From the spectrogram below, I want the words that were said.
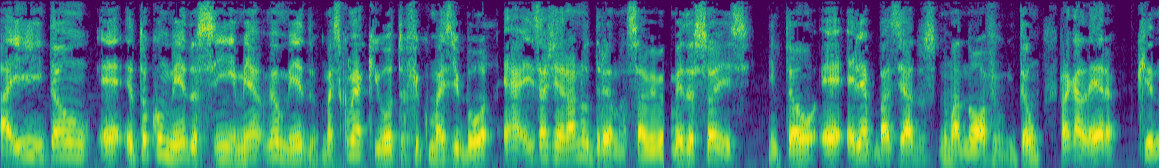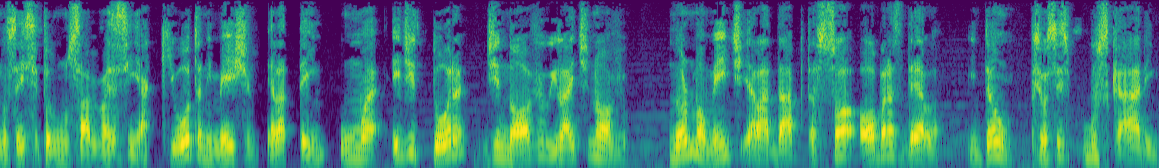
Aí, então, é, eu tô com medo, assim, minha- meu medo, mas como é Kyoto, eu fico mais de boa. É exagerar no drama, sabe? Meu medo é só esse. Então, é, ele é baseado numa novel, então, pra galera, que não sei se todo mundo sabe, mas assim, a Kyoto Animation, ela tem uma editora de novel e light novel. Normalmente, ela adapta só obras dela. Então, se vocês buscarem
